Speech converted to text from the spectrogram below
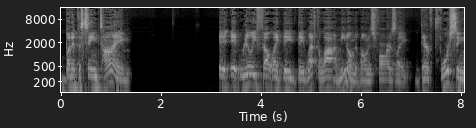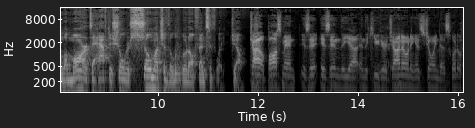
but at the same time, it, it really felt like they they left a lot of meat on the bone as far as like they're forcing Lamar to have to shoulder so much of the load offensively. Joe, Kyle Bossman is in, is in the uh, in the queue here. John Owning has joined us. What? what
